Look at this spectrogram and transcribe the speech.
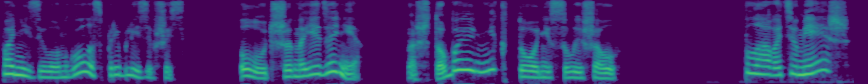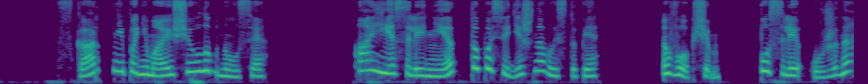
Понизил он голос, приблизившись лучше наедине, чтобы никто не слышал. «Плавать умеешь?» Скарт непонимающе улыбнулся. «А если нет, то посидишь на выступе. В общем, после ужина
